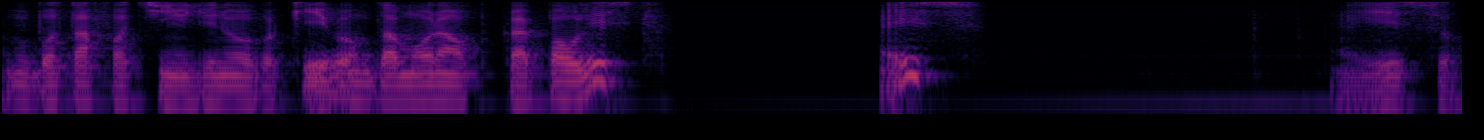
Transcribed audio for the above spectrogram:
Vamos botar a fotinho de novo aqui. Vamos dar moral pro Caio Paulista. É isso? É isso.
